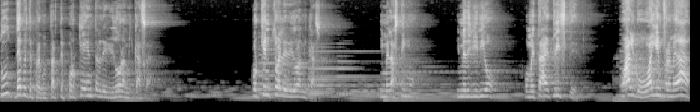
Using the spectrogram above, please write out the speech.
Tú debes de preguntarte por qué entra el heridor a mi casa. ¿Por qué entró el heridor a mi casa? Y me lastimó, y me dividió, o me trae triste, o algo, o hay enfermedad.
